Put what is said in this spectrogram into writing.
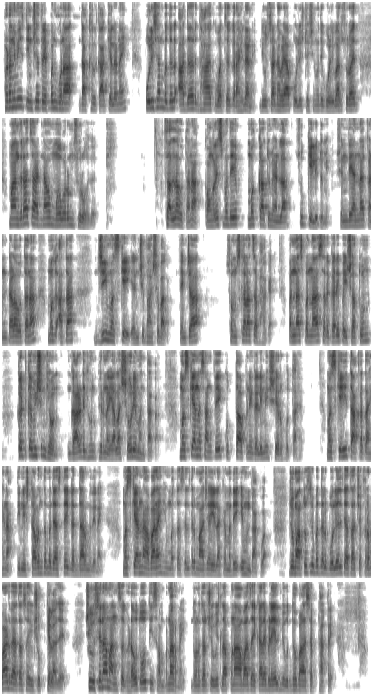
फडणवीस तीनशे त्रेपन्न गुन्हा दाखल का केला नाही? पोलिसांबद्दल आदर धाक वचक राहिला नाही. दिवसाढवळ्या पोलीस स्टेशनमध्ये गोळीबार सुरू आहेत. मांजराचं आडनाव म वरून सुरू होतं. चालला होता ना? काँग्रेसमध्ये मग का तुम्ही आणला? चूक केली तुम्ही. शिंदे यांना कंटाळा होता ना? मग आता जी मस्के यांची भाषा बघा. त्यांच्या संस्काराचा भाग आहे. पन्नास पन्नास सरकारी पैशातून कट कमिशन घेऊन गार्ड घेऊन फिरणं याला शौर्य म्हणता का? मस्के यांना सांगते कुत्ता अपने गले में शेर होता है. मस्के ही ताकद आहे ना? ती निष्ठावंतमध्ये असते गद्दारमध्ये नाही. मस्के यांना हवा नाही हिंमत असेल तर माझ्या इलाक्यामध्ये येऊन दाखवा. जो मातोश्रीबद्दल बोलेल त्याचा चक्रवाढ व्याजाचा हिशोब केला जाईल. शिवसेना माणसं घडवतो ती संपणार नाही. दोन हजार चोवीसला पुन्हा आवाज ऐकायला मिळेल. मी उद्धव बाळासाहेब ठाकरे.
